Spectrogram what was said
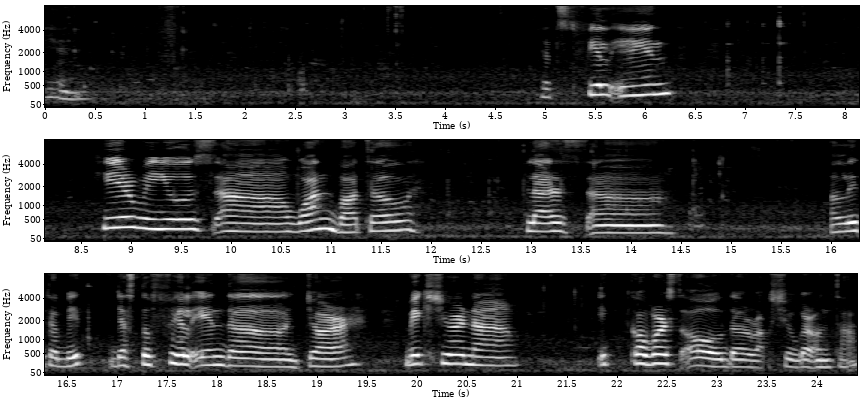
Yan. Let's fill in. Here we use uh, one bottle plus uh, a little bit just to fill in the jar. Make sure na it covers all the rock sugar on top.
